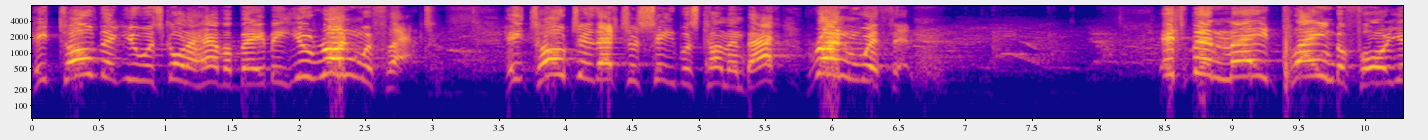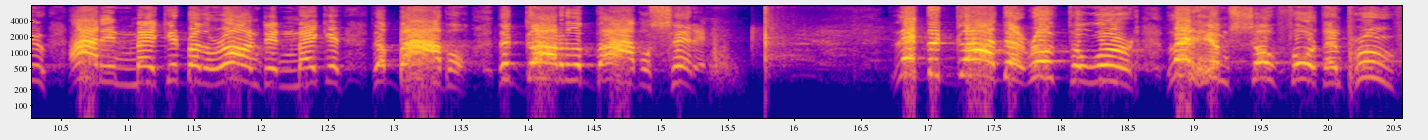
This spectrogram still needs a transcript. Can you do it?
He told that you was going to have a baby. You run with that. He told you that your seed was coming back. Run with it. It's been made plain before you. I didn't make it. Brother Ron didn't make it. The Bible, the God of the Bible said it. Let the God that wrote the word, let him show forth and prove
